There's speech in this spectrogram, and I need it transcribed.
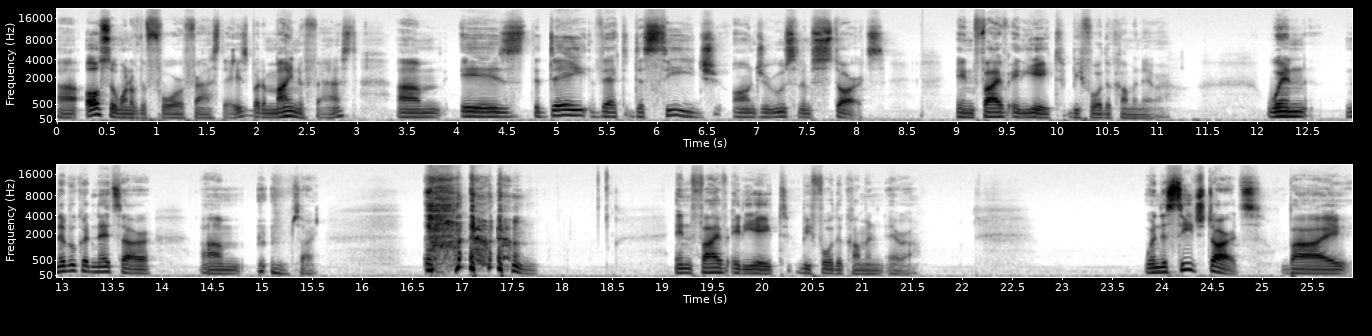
uh, also one of the four fast days, but a minor fast, um, is the day that the siege on Jerusalem starts in 588 before the Common Era. When Nebuchadnezzar, um, sorry, in 588 before the Common Era. When the siege starts by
